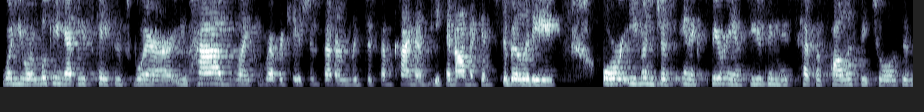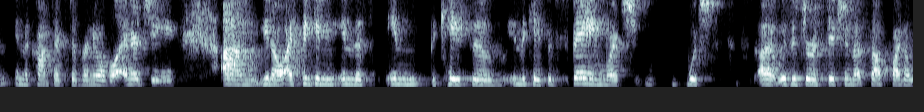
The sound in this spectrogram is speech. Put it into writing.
when you are looking at these cases where you have like revocations that are linked to some kind of economic instability or even just inexperience using these type of policy tools in, in the context of renewable energy um, you know i think in, in this in the case of in the case of spain which which uh, was a jurisdiction that saw quite a,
